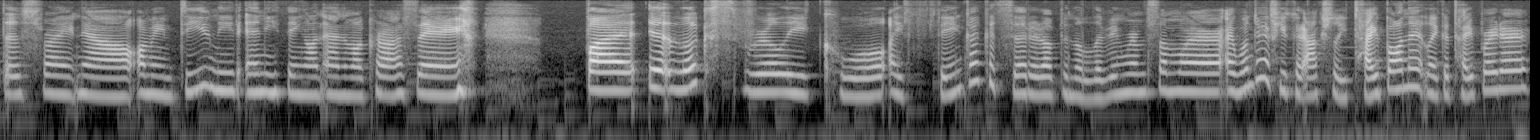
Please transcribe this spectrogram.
this right now? I mean, do you need anything on Animal Crossing? but it looks really cool. I think I could set it up in the living room somewhere. I wonder if you could actually type on it like a typewriter.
